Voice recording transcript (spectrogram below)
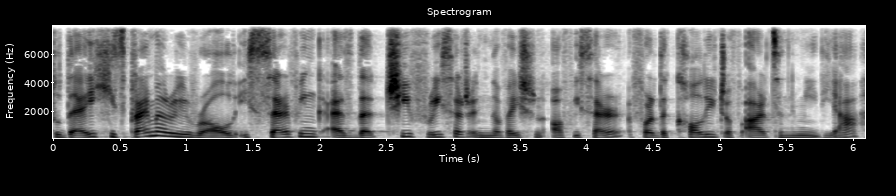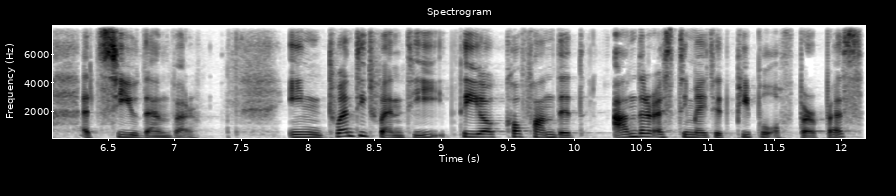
Today, his primary role is serving as the Chief Research and Innovation Officer for the College of Arts and Media at CU Denver. In 2020, Theo co founded Underestimated People of Purpose,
